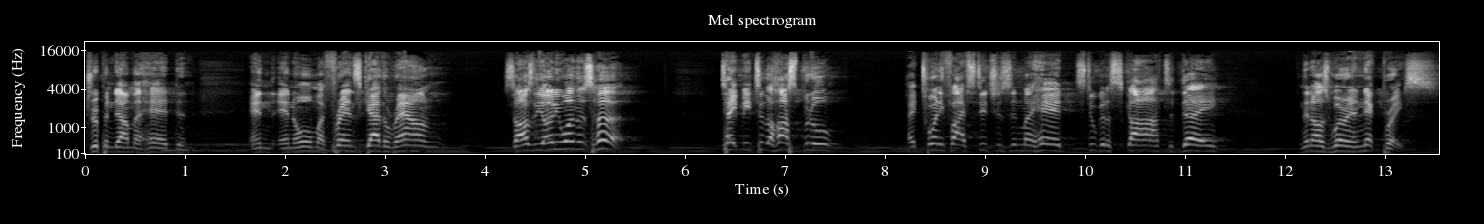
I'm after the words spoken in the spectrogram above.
dripping down my head, and, and, and all my friends gather around. So I was the only one that's hurt. Take me to the hospital. I had 25 stitches in my head, still got a scar today. And then I was wearing a neck brace,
